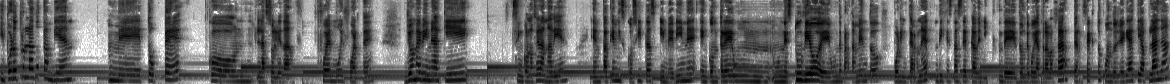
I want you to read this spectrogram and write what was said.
Y por otro lado también me topé con la soledad. Fue muy fuerte. Yo me vine aquí sin conocer a nadie, empaqué mis cositas y me vine, encontré un, estudio, eh, un departamento por internet, dije está cerca de, mi, de donde voy a trabajar, perfecto, cuando llegué aquí a playa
